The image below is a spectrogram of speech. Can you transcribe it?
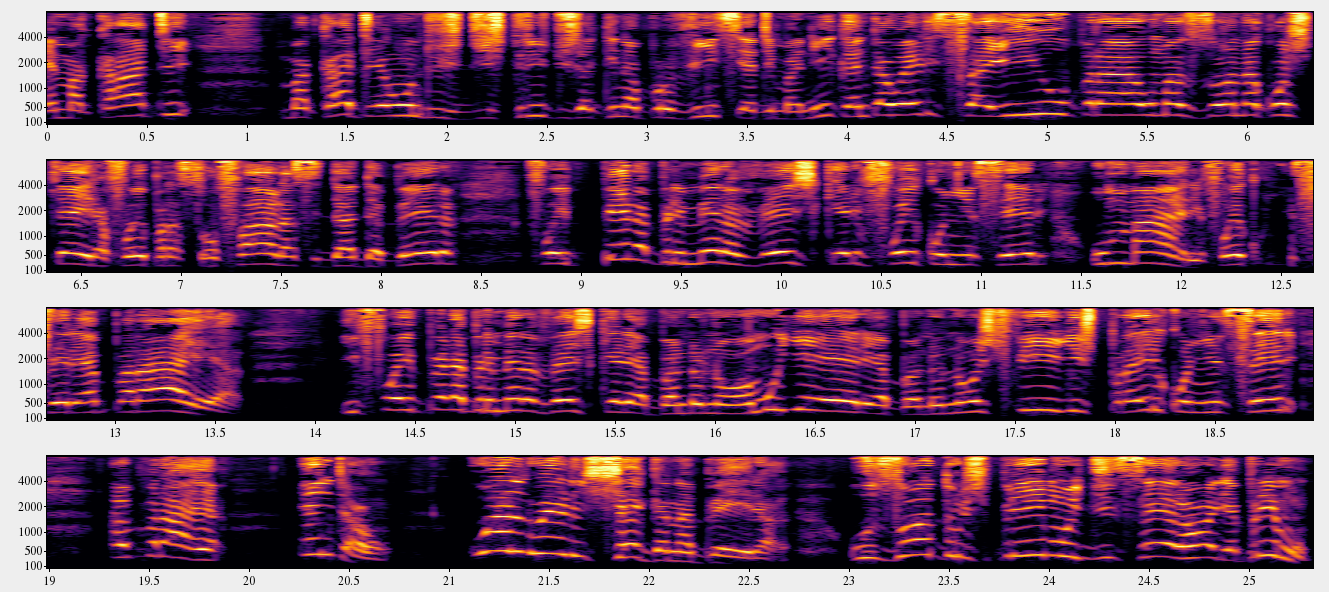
em Macate. Macate é um dos distritos aqui na província de Manica, então ele saiu para uma zona costeira, foi para Sofala, cidade da Beira. Foi pela primeira vez que ele foi conhecer o mar, foi conhecer a praia. E foi pela primeira vez que ele abandonou a mulher, abandonou os filhos para ir conhecer a praia. Então, quando ele chega na beira, os outros primos disseram: Olha, primo,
